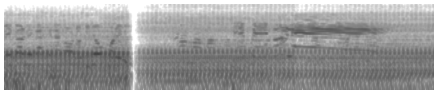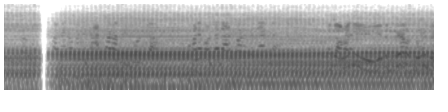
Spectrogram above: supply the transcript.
বেকার বেকার কেনা করানো নিজেও করেনি আচ্ছা আমরা কি ইয়েতে ঢুকে গেলাম সমুদ্রে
